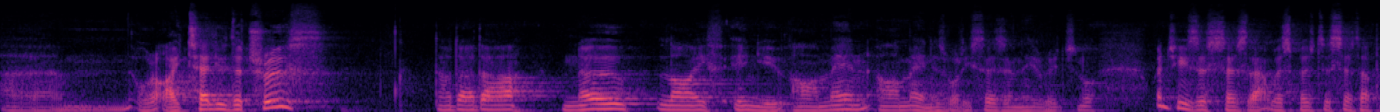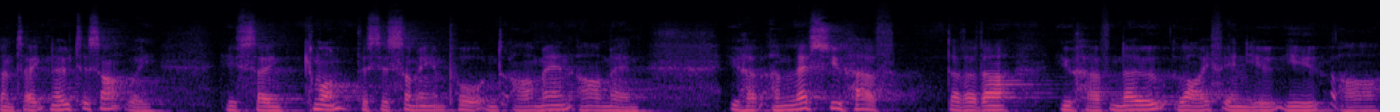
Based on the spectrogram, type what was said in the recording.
um, or I tell you the truth, da da da, no life in you. Amen, amen, is what he says in the original. When Jesus says that, we're supposed to sit up and take notice, aren't we? He's saying, come on, this is something important. Amen, amen. You have, unless you have da da da, you have no life in you. You are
